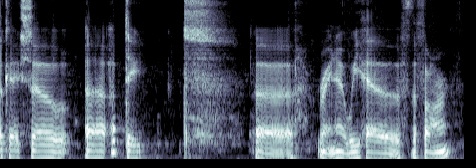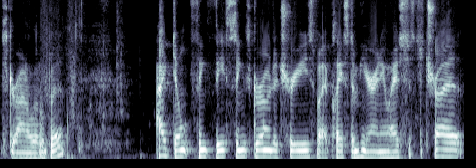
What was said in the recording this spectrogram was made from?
Okay, so uh, update. Uh, right now we have the farm. It's growing a little bit. I don't think these things grow into trees, but I placed them here anyways just to try it.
